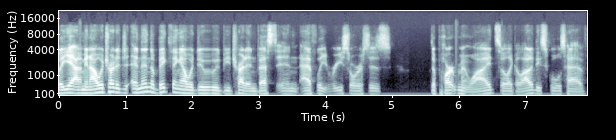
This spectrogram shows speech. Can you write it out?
But yeah, I mean, I would try to, and then the big thing I would do would be try to invest in athlete resources department wide. So like a lot of these schools have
